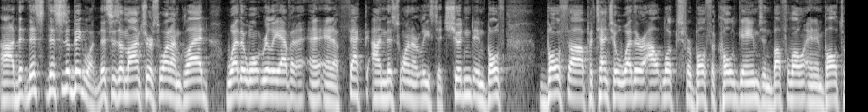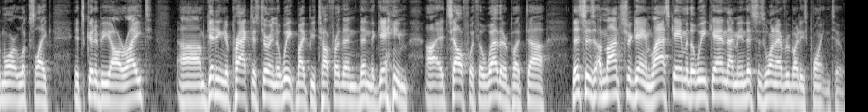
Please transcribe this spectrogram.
Uh, this this is a big one. This is a monstrous one. I'm glad weather won't really have a, a, an effect on this one, or at least it shouldn't. In both both uh, potential weather outlooks for both the cold games in Buffalo and in Baltimore, it looks like it's going to be all right. Um, getting to practice during the week might be tougher than than the game uh, itself with the weather, but uh, this is a monster game. Last game of the weekend. I mean, this is one everybody's pointing to.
